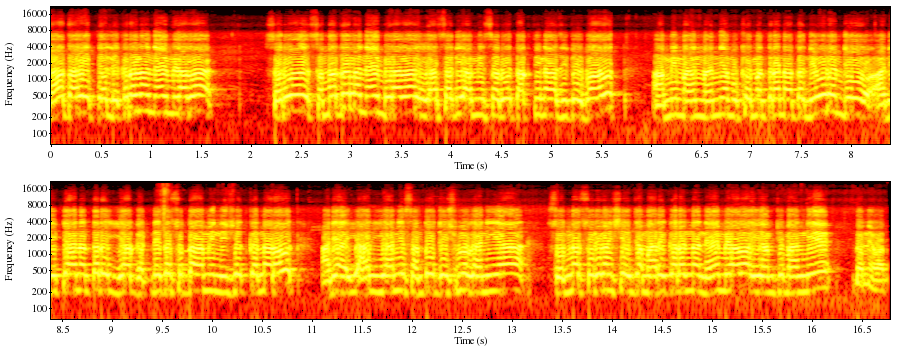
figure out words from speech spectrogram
जात आहेत त्या लेकरांना न्याय मिळावा. सर्व समाजाला न्याय मिळावा यासाठी आम्ही सर्व ताकदीनं आज इथे उभा आहोत. आम्ही मान- माननीय मुख्यमंत्र्यांना आता निवेदन देऊ आणि त्यानंतर या घटनेचा सुद्धा आम्ही निषेध करणार आहोत. आणि याने संतोष देशमुख आणि या सोमनाथ सूर्यवंशी यांच्या मारेकरांना न्याय मिळावा ही आमची मागणी आहे. धन्यवाद.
